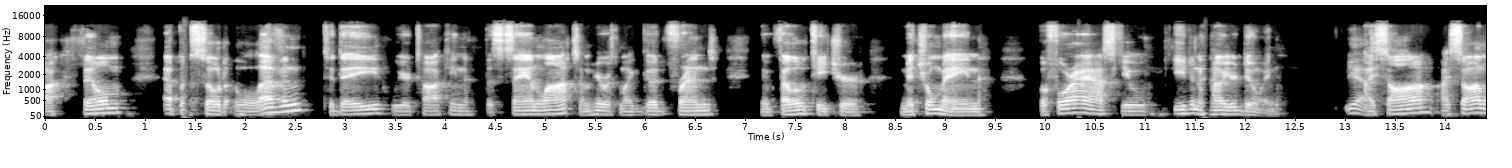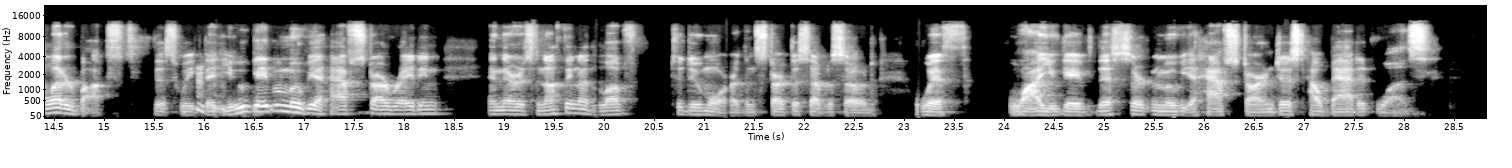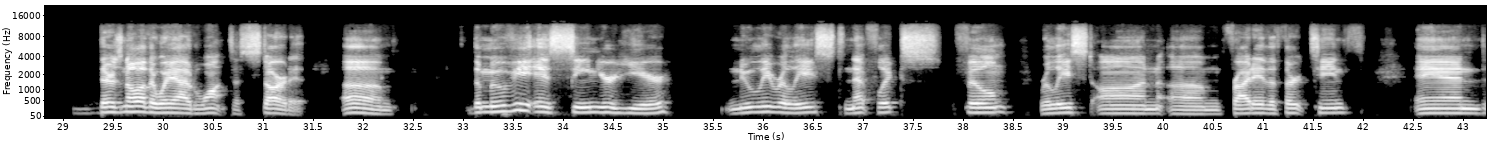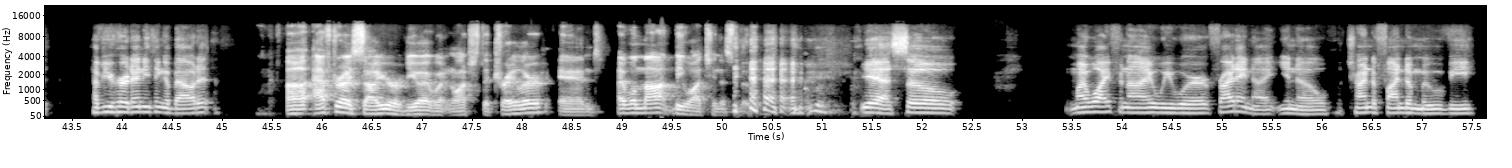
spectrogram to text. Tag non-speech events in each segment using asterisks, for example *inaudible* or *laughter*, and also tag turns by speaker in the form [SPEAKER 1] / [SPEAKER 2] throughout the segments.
[SPEAKER 1] Talk Film, episode 11. Today we are talking The Sandlot. I'm here with my good friend and fellow teacher, Mitchell Main. Before I ask you even how you're doing,
[SPEAKER 2] yeah,
[SPEAKER 1] I saw I saw on Letterboxd this week that *laughs* you gave a movie a half star rating, and there is nothing I'd love to do more than start this episode with why you gave this certain movie a half star and just how bad it was.
[SPEAKER 2] There's no other way I would want to start it. Um, the movie is Senior Year, newly released Netflix film released on um, Friday the 13th. And have you heard anything about it?
[SPEAKER 1] Uh, after I saw your review, I went and watched the trailer, and I will not be watching this movie. *laughs*
[SPEAKER 2] yeah, so my wife and I, we were Friday night, you know, trying to find a movie.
